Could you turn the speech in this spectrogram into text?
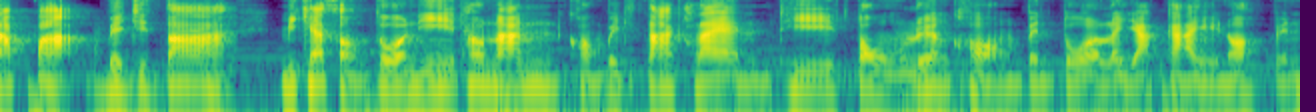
นับปะเบจิต้ามีแค่ 2 ตัวนี้เท่านั้นของเบจิต้าแคลนที่ตรงเรื่องของเป็นตัวระยะไกลเนาะเป็น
